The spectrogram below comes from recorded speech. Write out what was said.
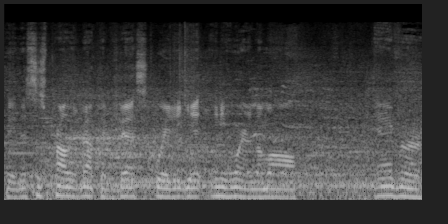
Okay, this is probably about the best way to get anywhere in the mall ever.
